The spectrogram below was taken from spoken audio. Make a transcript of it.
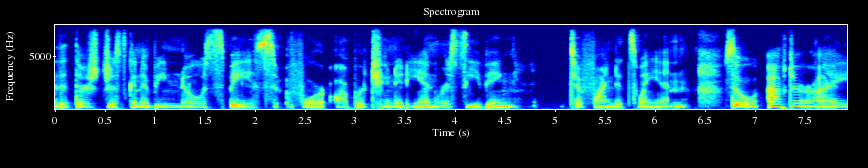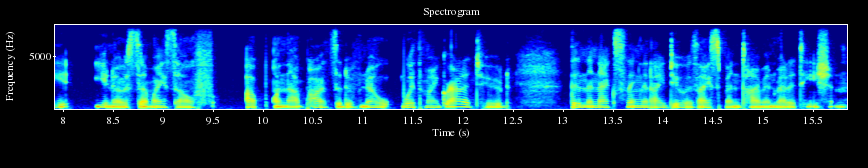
that there's just going to be no space for opportunity and receiving to find its way in. So after I, you know, set myself up on that positive note with my gratitude, then the next thing that I do is I spend time in meditation.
